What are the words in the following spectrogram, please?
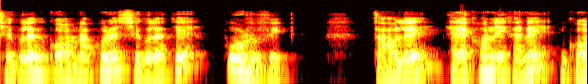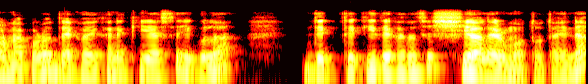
সেগুলাকে গণনা করে সেগুলাকে পড়বে। তাহলে এখন এখানে গণনা করো, দেখো এখানে কি আছে এগুলা। দেখতে কি দেখা যাচ্ছে শিয়ালের মতো, তাই না?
